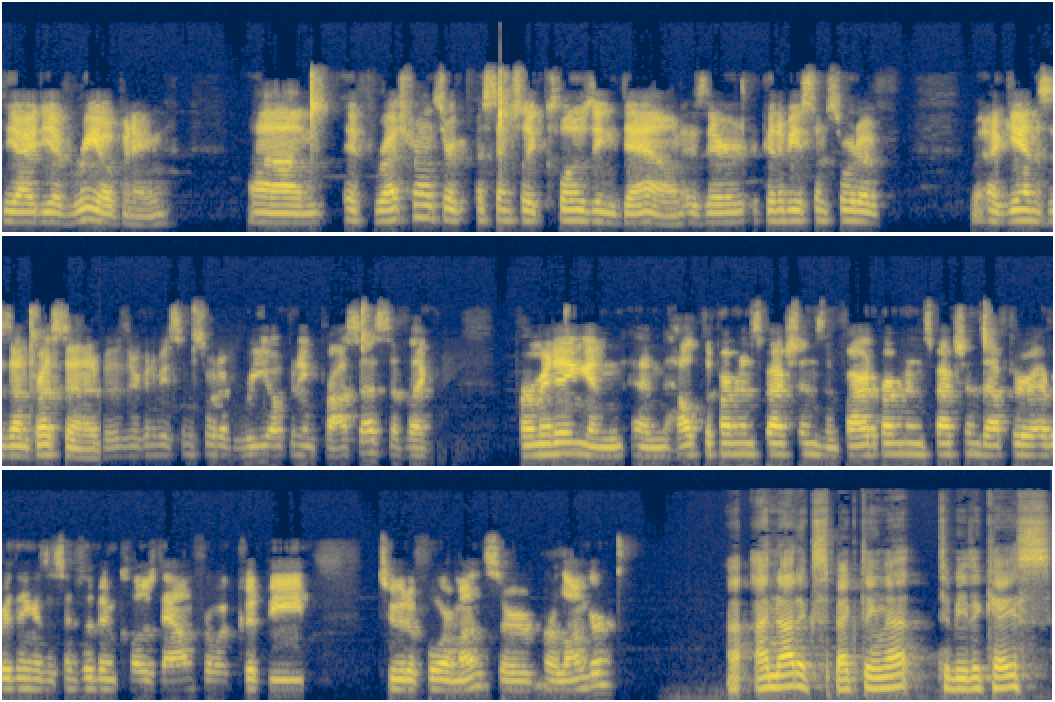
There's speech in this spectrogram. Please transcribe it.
the idea of reopening, um, if restaurants are essentially closing down, is there going to be some sort of again, this is unprecedented, but is there going to be some sort of reopening process of like permitting and, and health department inspections and fire department inspections after everything has essentially been closed down for what could be two to four months or, or longer? I'm not expecting that to be the case.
